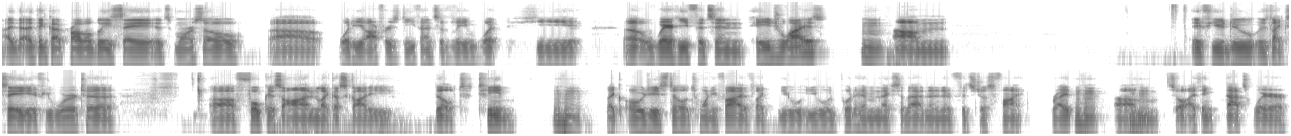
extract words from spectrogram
I, I think I'd probably say it's more so uh, what he offers defensively, what he, uh, where he fits in age wise. Hmm. Um, if you do is like say if you were to uh focus on like a Scottie built team, Mhm. like OG still 25, like you you would put him next to that and if it's just fine, right? Mhm. Um so I think that's where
